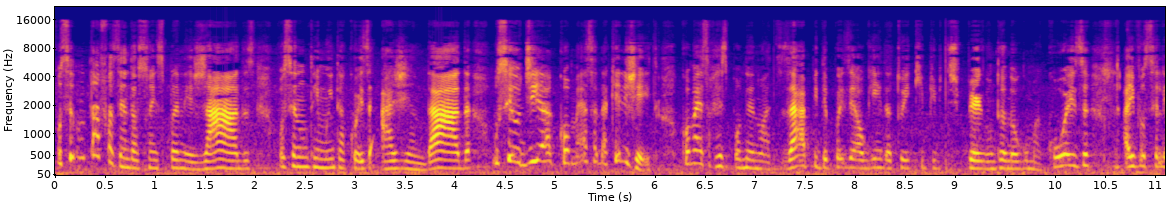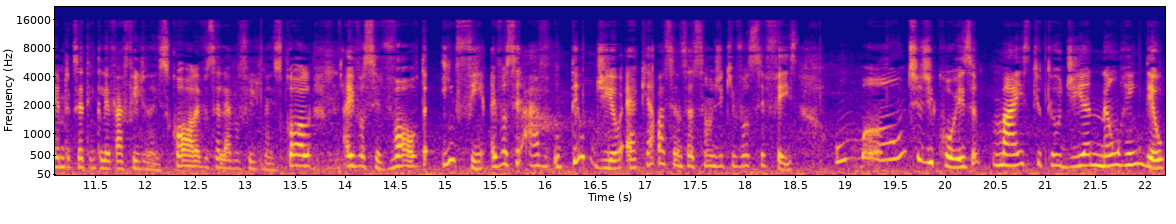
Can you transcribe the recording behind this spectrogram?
Você não está fazendo ações planejadas, você não tem muita coisa agendada. O seu dia começa daquele jeito. Começa respondendo no WhatsApp, depois é alguém da tua equipe te perguntando alguma coisa. Aí você lembra que você tem que levar filho na escola, aí você leva o filho na escola, aí você volta, enfim. Aí você o teu dia é aquela sensação de que você fez um monte de coisa, mas que o teu dia não rendeu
